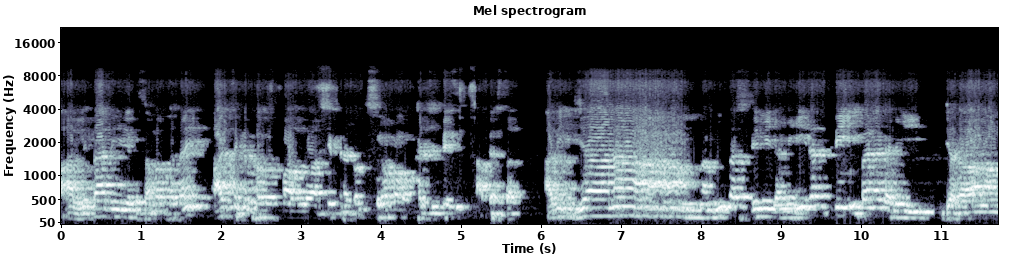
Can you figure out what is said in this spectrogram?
ఆ లలితాదేవి యొక్క సమర్థతనే ఆదిశంకర భగవత్పాదులు అని చెప్పినటువంటి శ్లోకం ఒక్కటి చెప్పేసి ఆపేస్తారు. అవిద్యానాంతస్మిరమీరద్వీపనగరి జడానాం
